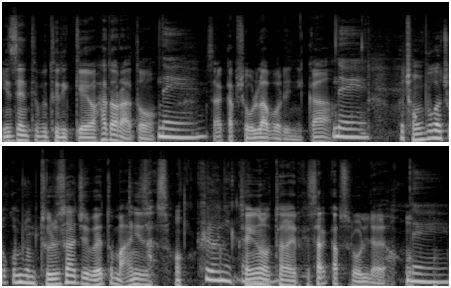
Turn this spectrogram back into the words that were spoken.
인센티브 드릴게요 하더라도 네, 쌀값이 올라 버리니까 네, 그 정부가 조금 좀 덜 사지 왜 또 많이 사서 그러니까. 쟁여놓다가 이렇게 쌀값을 올려요. 네.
